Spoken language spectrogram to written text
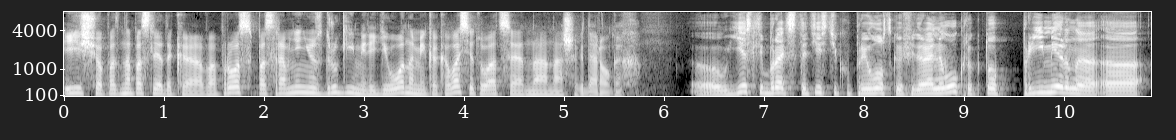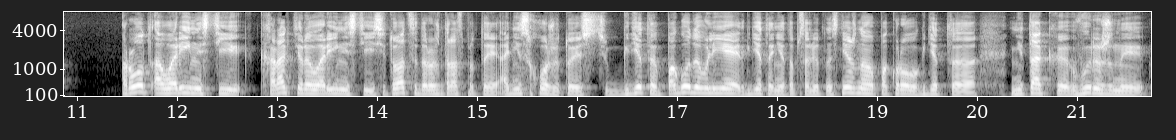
И еще напоследок э, вопрос. По сравнению с другими регионами, какова ситуация на наших дорогах? Э, если брать статистику Приволжского федерального округа, то примерно э, род аварийности, характер аварийности и ситуации дорожно-транспортной, они схожи. То есть, где-то погода влияет, где-то нет абсолютно снежного покрова, где-то не так выражены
